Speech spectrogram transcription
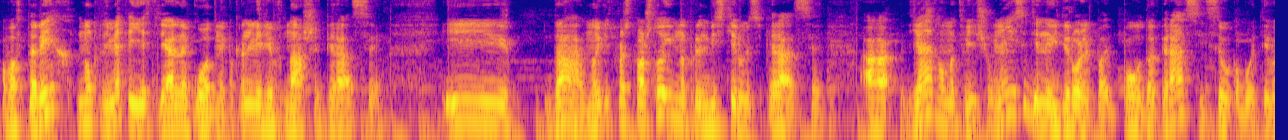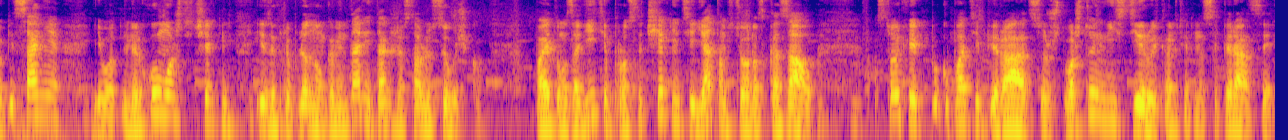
А во-вторых, ну, предметы есть реально годные, по крайней мере, в нашей операции. И да, многие спрашивают, а что именно проинвестировать операции? А я вам отвечу. У меня есть отдельный видеоролик по поводу операции, ссылка будет и в описании, и вот наверху можете чекнуть, и в закрепленном комментарии также оставлю ссылочку. Поэтому зайдите, просто чекните, я там все рассказал. Стоит ли покупать операцию, во что инвестировать конкретно с операцией,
